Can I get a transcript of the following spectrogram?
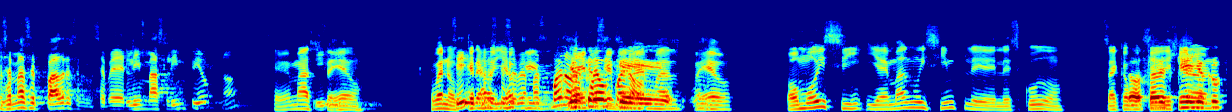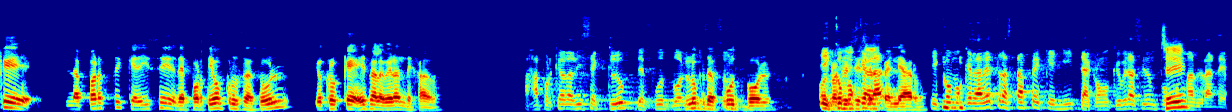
se me hace padre, se, ve más limpio, ¿no? Se ve más feo. Bueno, creo yo que, bueno, yo creo que, se ve más feo. O muy sí, y además muy simple el escudo. O sea, como que ¿sabes qué? Yo creo que la parte que dice Deportivo Cruz Azul, yo creo que esa la hubieran dejado. Ajá, porque ahora dice Club de Fútbol. Club de Fútbol. Y, como que la, y como que la letra está pequeñita, como que hubiera sido un poco más grande.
